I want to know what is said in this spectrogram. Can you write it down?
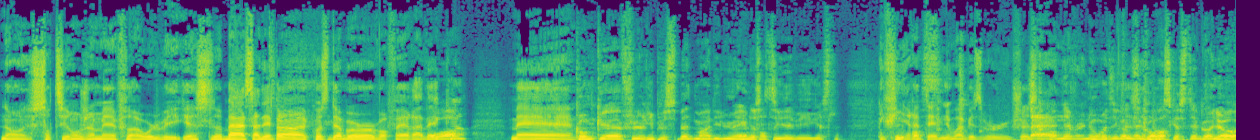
non, ils sortiront jamais Flower de Vegas. Là. Ben ça dépend quoi ce Debur va faire avec, Ouais. là. Mais Comme que Fleury peut se demander lui-même de sortir de Vegas. Là. il finirait peut-être nouveau à Pittsburgh. Je sais Ben, pas. never know, on va dire comme le sais gars, pas. parce que ce gars-là,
